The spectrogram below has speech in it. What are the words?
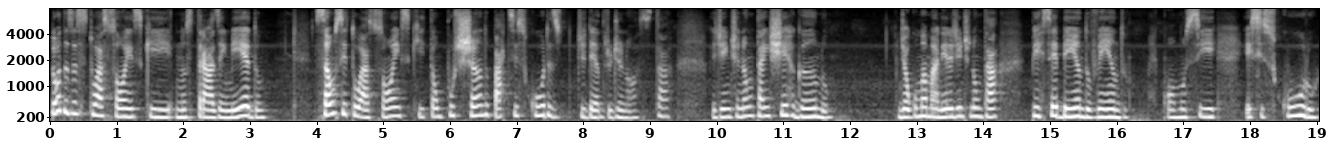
todas as situações que nos trazem medo são situações que estão puxando partes escuras de dentro de nós, tá? A gente não está enxergando. De alguma maneira a gente não está percebendo, vendo. É como se esse escuro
